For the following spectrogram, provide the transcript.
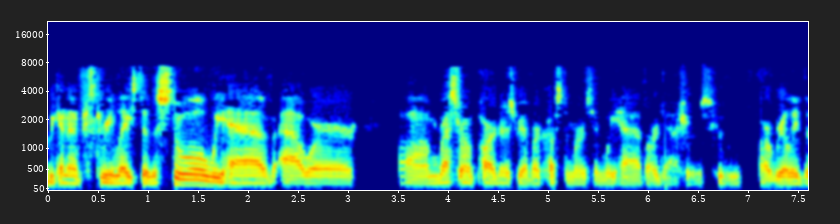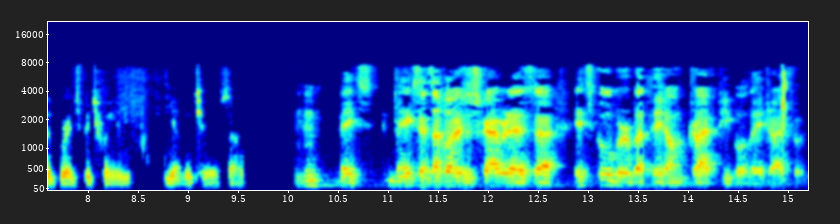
we kind of have three legs to the stool. We have our, um, restaurant partners, we have our customers, and we have our dashers who are really the bridge between the other two. So. Mm-hmm. Makes makes sense. I've always described it as uh, it's Uber, but they don't drive people; they drive food.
